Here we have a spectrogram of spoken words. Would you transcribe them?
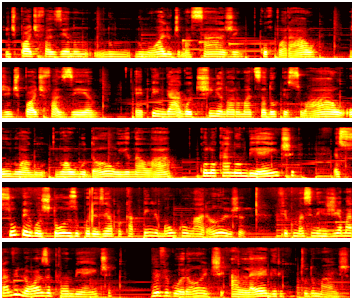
A gente pode fazer num, num, num óleo de massagem corporal, a gente pode fazer é, pingar a gotinha no aromatizador pessoal ou no, no algodão e inalar, colocar no ambiente é super gostoso, por exemplo, capim-limão com laranja. Fica uma sinergia maravilhosa para o ambiente, revigorante, alegre, tudo mais.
